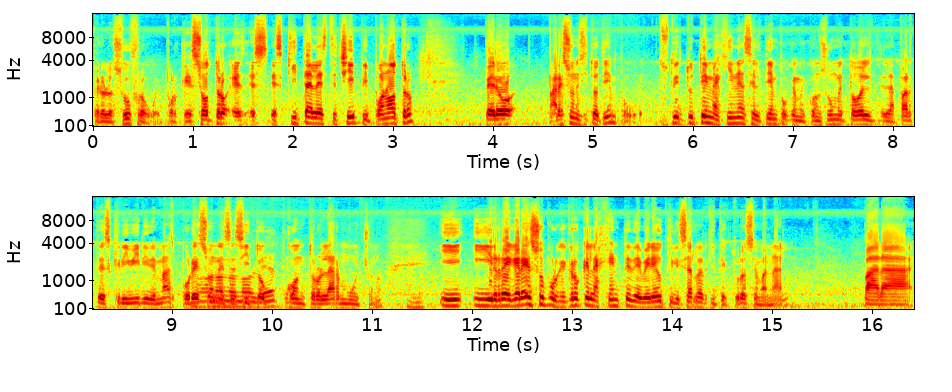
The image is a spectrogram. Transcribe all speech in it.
pero lo sufro, güey, porque es otro, es, es, quítale este chip y pon otro, pero para eso necesito tiempo, güey. Tú, te imaginas el tiempo que me consume toda la parte de escribir y demás, por eso necesito controlar mucho, ¿no? y, y regreso porque creo que la gente debería utilizar la arquitectura semanal para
